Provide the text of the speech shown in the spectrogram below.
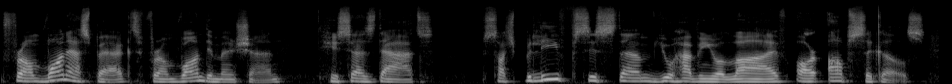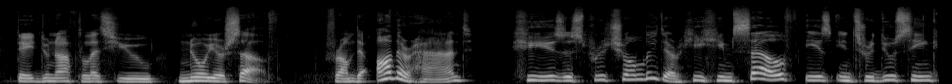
From one aspect, from one dimension, he says that such belief system you have in your life are obstacles. They do not let you know yourself. From the other hand, he is a spiritual leader. He himself is introducing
